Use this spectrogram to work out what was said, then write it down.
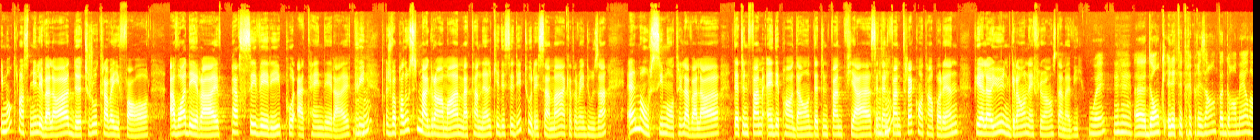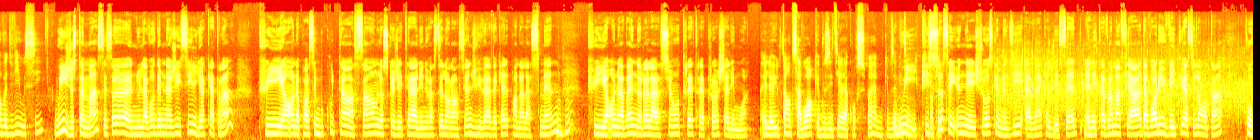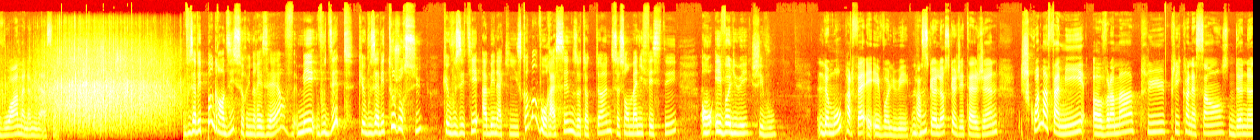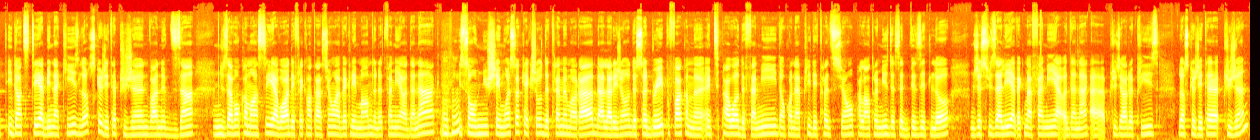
Ils m'ont transmis les valeurs de toujours travailler fort, avoir des rêves, persévérer pour atteindre des rêves. Puis, mhm. je vais parler aussi de ma grand-mère maternelle qui est décédée tout récemment à 92 ans. Elle m'a aussi montré la valeur d'être une femme indépendante, d'être une femme fière. C'était une mhm. femme très contemporaine. Puis elle a eu une grande influence dans ma vie. Oui. Mhm. Euh, donc, elle était très présente, votre grand-mère, dans votre vie aussi? Oui, justement, c'est ça. Nous l'avons déménagée ici il y a quatre ans. Puis, on a passé beaucoup de temps ensemble. Lorsque j'étais à l'Université Laurentienne, je vivais avec elle pendant la semaine. Mhm. Puis, on avait une relation très, très proche, elle et moi. Elle a eu le temps de savoir que vous étiez à la Cour suprême, que vous avez Oui, puis ça, c'est une des choses qu'elle me dit avant qu'elle décède. Elle était vraiment fière d'avoir eu vécu assez longtemps pour voir ma nomination. Vous n'avez pas grandi sur une réserve, mais vous dites que vous avez toujours su que vous étiez à Benakis. Comment vos racines autochtones se sont manifestées, ont évolué chez vous? Le mot parfait est évolué mhm. parce que lorsque j'étais jeune, je crois que ma famille a vraiment plus pris connaissance de notre identité à Benakis lorsque j'étais plus jeune, vers 9-10 ans. Nous avons commencé à avoir des fréquentations avec les membres de notre famille à Odanak. Mhm. Ils sont venus chez moi, ça, quelque chose de très mémorable à la région de Sudbury pour faire comme un, un petit power de famille. Donc, on a appris des traditions par l'entremise de cette visite-là. Je suis allée avec ma famille à Odanak à plusieurs reprises lorsque j'étais plus jeune.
